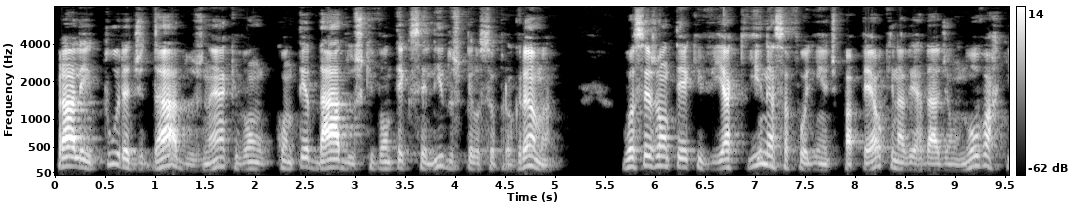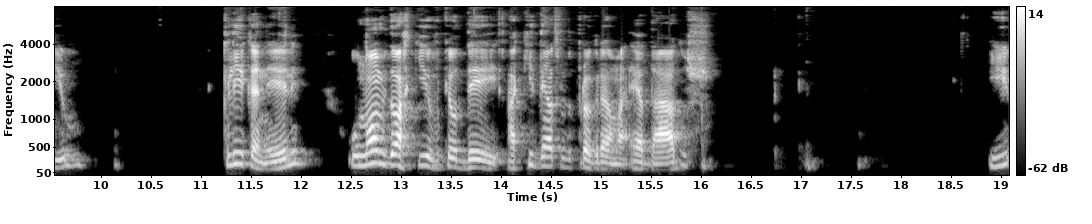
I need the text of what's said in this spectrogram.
para leitura de dados, né, que vão conter dados que vão ter que ser lidos pelo seu programa, vocês vão ter que vir aqui nessa folhinha de papel, que na verdade é um novo arquivo, clica nele, o nome do arquivo que eu dei aqui dentro do programa é dados, e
